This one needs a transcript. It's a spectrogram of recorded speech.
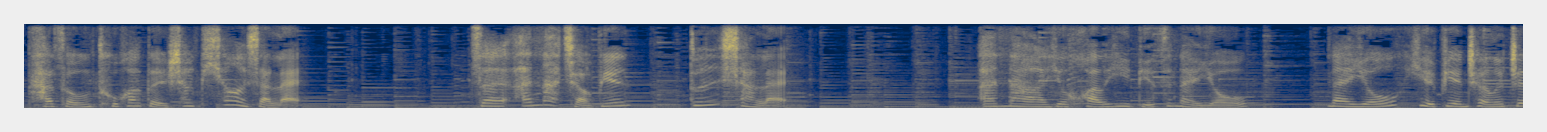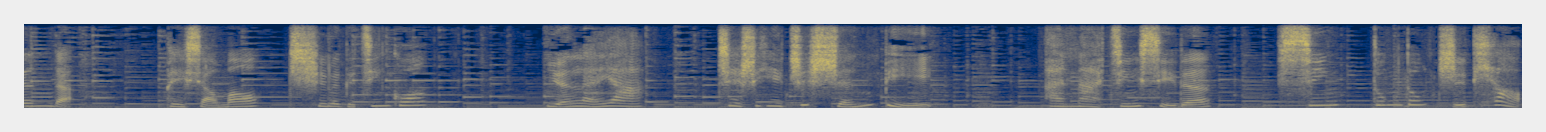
它从图画本上跳下来，在安娜脚边蹲下来。安娜又画了一碟子奶油，奶油也变成了真的，被小猫吃了个精光。原来呀，这是一支神笔！安娜惊喜的心咚咚直跳，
